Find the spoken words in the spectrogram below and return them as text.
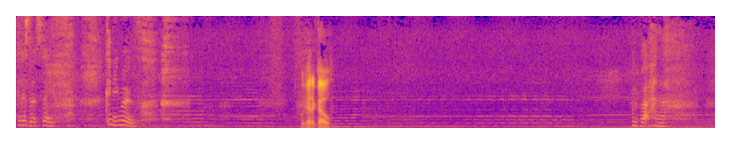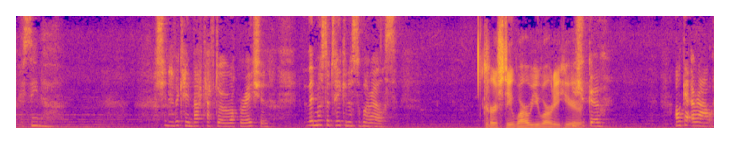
It isn't safe. Can you move? We gotta go. What about Hannah? Have seen her? She never came back after her operation. They must have taken her somewhere else. Kirsty, why were you already here? You should go. I'll get her out.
